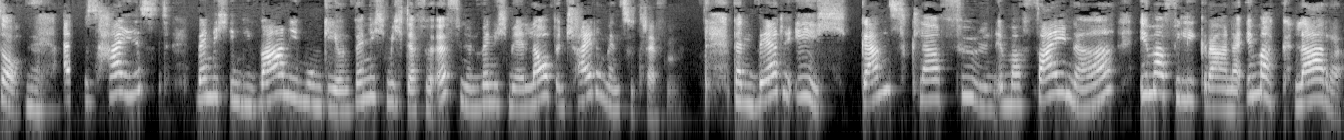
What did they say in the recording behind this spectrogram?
So, also das heißt, wenn ich in die Wahrnehmung gehe und wenn ich mich dafür öffne und wenn ich mir erlaube, Entscheidungen zu treffen, dann werde ich ganz klar fühlen, immer feiner, immer filigraner, immer klarer,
